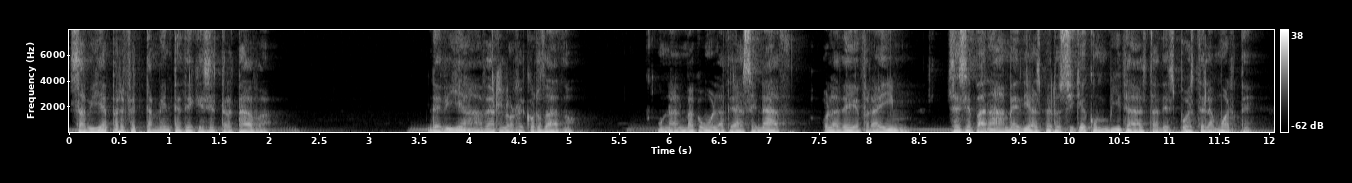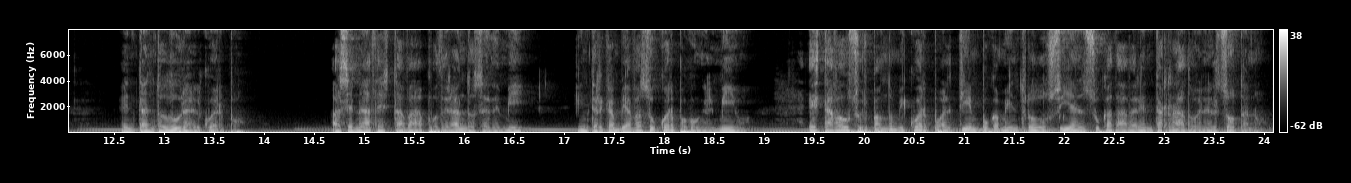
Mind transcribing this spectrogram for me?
Sabía perfectamente de qué se trataba. Debía haberlo recordado. Un alma como la de Asenaz o la de Efraín se separa a medias pero sigue con vida hasta después de la muerte, en tanto dura el cuerpo. Asenaz estaba apoderándose de mí, intercambiaba su cuerpo con el mío, estaba usurpando mi cuerpo al tiempo que me introducía en su cadáver enterrado en el sótano.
